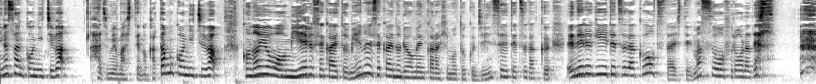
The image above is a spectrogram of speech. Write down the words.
皆さんこんにちは。初めましての方もこんにちは。この世を見える世界と見えない世界の両面から紐解く人生哲学エネルギー哲学をお伝えしています。オフローラです。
